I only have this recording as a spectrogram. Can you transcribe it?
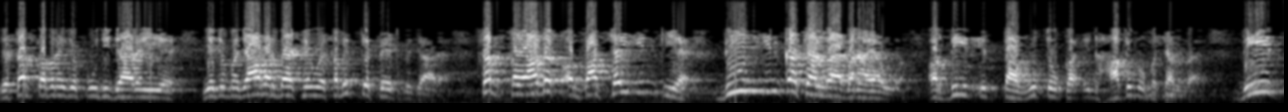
یہ سب قبریں جو پوجی جا رہی ہیں، یہ جو مجاور بیٹھے ہوئے سب ان کے پیٹ میں جا رہا ہے سب قیادت اور بادشاہی ان کی ہے۔ دین ان کا چل رہا ہے، بنایا ہوا۔ اور دین ان تاغوتوں کا، ان حاکموں کا چل رہا ہے۔ دین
